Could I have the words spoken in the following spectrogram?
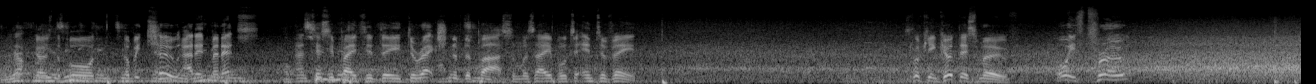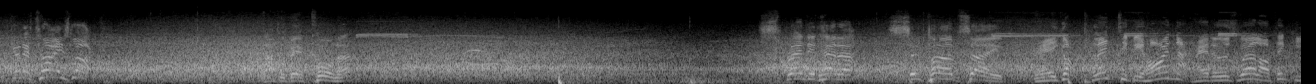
And up goes the board. There'll be two added minutes. Anticipated the direction of the pass and was able to intervene. It's looking good, this move. Oh, he's through. Gonna try his luck. That'll be a corner. Splendid header. Superb save. Yeah, he got plenty behind that header as well. I think he...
